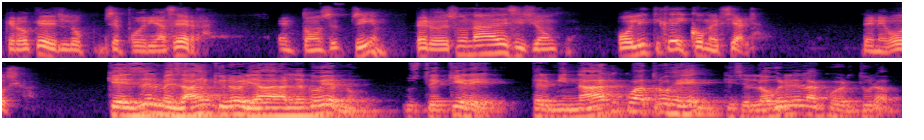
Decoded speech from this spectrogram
Creo que lo, se podría hacer. Entonces, sí, pero es una decisión política y comercial de negocio. ¿Qué es el mensaje que uno debería darle al gobierno? Usted quiere terminar 4G, que se logre la cobertura,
